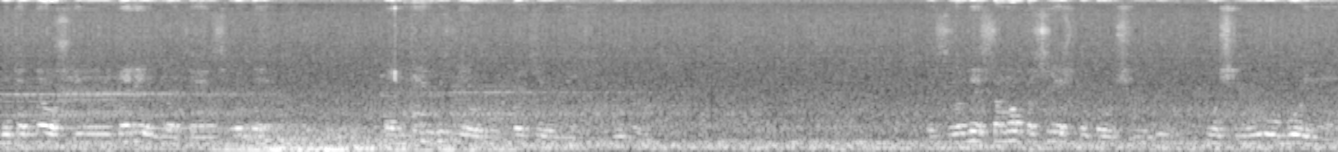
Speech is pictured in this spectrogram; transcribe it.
Бы тогда уж и не дарил брать, а СВД. Там три выстрела бы хватило бы. СВД сама по себе что-то очень, очень убойная.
